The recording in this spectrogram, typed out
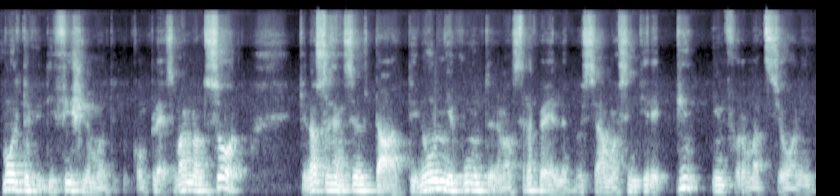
molto più difficile, molto più complesso, ma non solo, che il nostro senso del tatto, in ogni punto della nostra pelle, possiamo sentire più informazioni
